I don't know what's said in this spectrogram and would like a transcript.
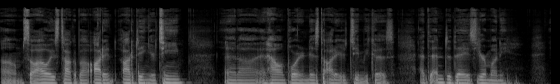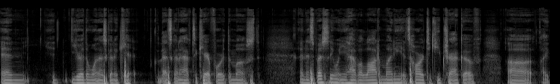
Um, so I always talk about audit, auditing your team, and uh, and how important it is to audit your team because at the end of the day, it's your money and it, you're the one that's going to care that's going to have to care for it the most. And especially when you have a lot of money it's hard to keep track of uh, like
